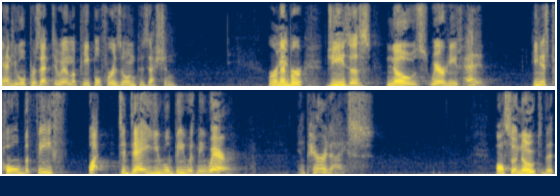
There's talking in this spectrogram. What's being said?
and he will present to him a people for his own possession. Remember, Jesus knows where he's headed. He just told the thief, What? Today you will be with me where? In paradise. Also, note that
